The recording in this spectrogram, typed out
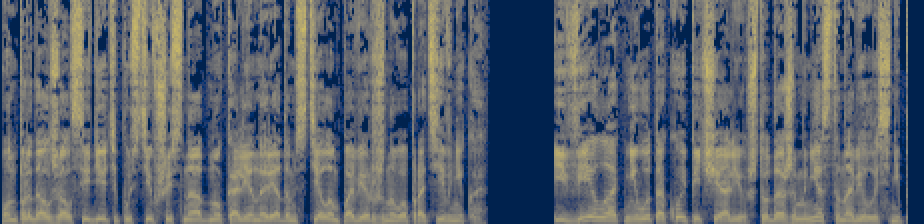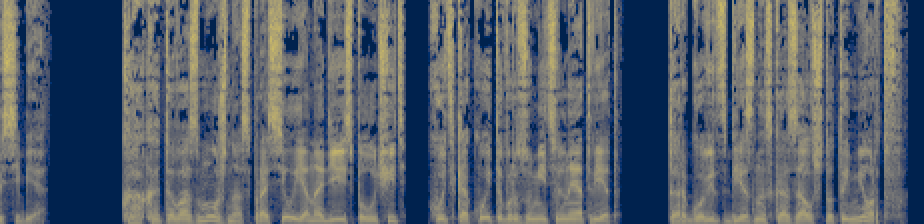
Он продолжал сидеть, опустившись на одно колено рядом с телом поверженного противника. И веяло от него такой печалью, что даже мне становилось не по себе. «Как это возможно?» – спросил я, надеясь получить хоть какой-то вразумительный ответ. Торговец бездны сказал, что ты мертв.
